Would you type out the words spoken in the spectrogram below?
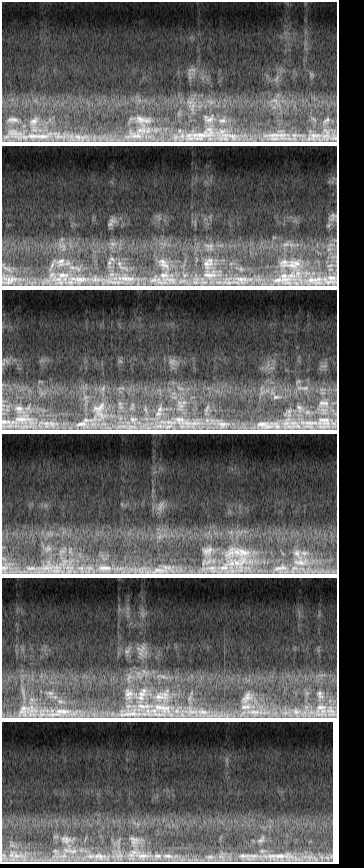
ఇవాళ రుణాలు ఇవ్వడం జరిగింది. ఇవాళ లగేజ్ ఆటోలు టీవీఎస్ ఎక్సెల్ బండ్లు వలలు తెప్పెలు ఇలా మత్స్య కార్మికులు ఇవాళ నిరుపేదలు కాబట్టి వీళ్ళకి ఆర్థికంగా సపోర్ట్ చేయాలని చెప్పని వెయ్యి కోట్ల రూపాయలు ఈ తెలంగాణ ప్రభుత్వం ఇచ్చి దాని ద్వారా ఈ యొక్క చేప పిల్లలు ఉచితంగా ఇవ్వాలని చెప్పని వారు పెద్ద సంకల్పంతో గత పదిహేను సంవత్సరాల నుంచి ఈ యొక్క స్కీమ్ను రన్నింగ్ చేయడం జరుగుతుంది.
